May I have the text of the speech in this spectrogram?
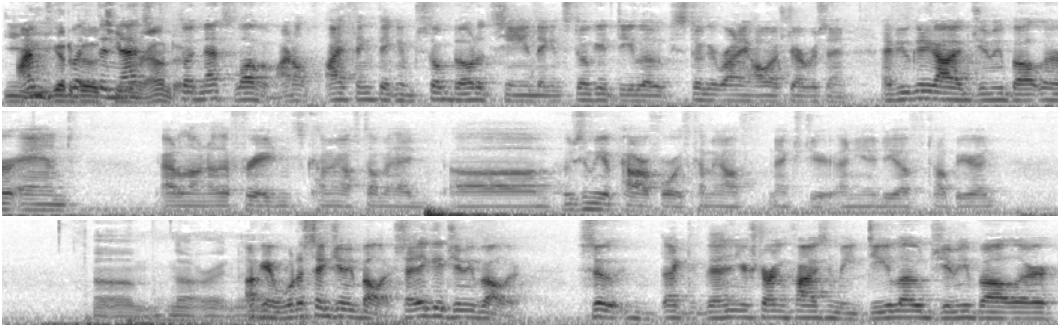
you, you got to build a team Nets, around it. The. Nets love him. I don't. I think they can still build a team. They can still get D'Lo. Still get Ronnie Hollis Jefferson. If you get a guy like Jimmy Butler and I don't know another free agents coming off the top of my head, um, who's gonna be a power forward coming off next year? Any idea off the top of your head? Um, not right now. Okay, we'll just say Jimmy Butler. Say they get Jimmy Butler. So like then your starting five is gonna be D'Lo, Jimmy Butler,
